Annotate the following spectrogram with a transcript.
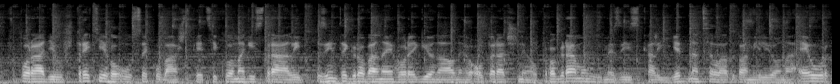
v poradí už tretieho úseku Vážskej cyklomagistrály. Z integrovaného regionálneho operačného programu sme získali 1,2 milióna eur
